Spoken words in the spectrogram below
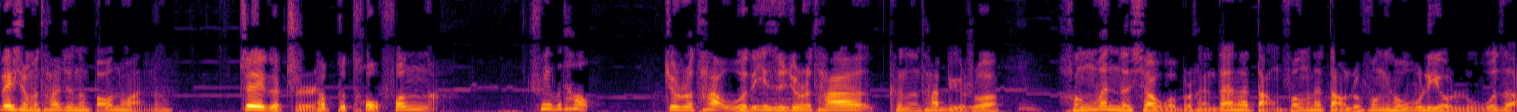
为什么它就能保暖呢？这个纸它不透风啊。吹不透。就是说它，我的意思就是它可能它比如说恒温的效果不是很，但是它挡风，它挡住风以后屋里有炉子，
